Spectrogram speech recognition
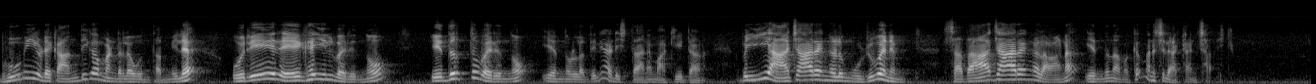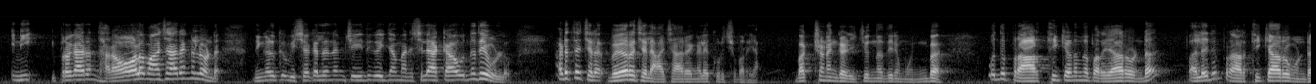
ഭൂമിയുടെ കാന്തിക മണ്ഡലവും തമ്മിൽ ഒരേ രേഖയിൽ വരുന്നോ എതിർത്ത് വരുന്നോ എന്നുള്ളതിനെ അടിസ്ഥാനമാക്കിയിട്ടാണ്. അപ്പോൾ ഈ ആചാരങ്ങൾ മുഴുവനും സദാചാരങ്ങളാണ് എന്ന് നമുക്ക് മനസ്സിലാക്കാൻ സാധിക്കും. ഇനി ഇപ്രകാരം ധാരാളം ആചാരങ്ങളുണ്ട്. നിങ്ങൾക്ക് വിശകലനം ചെയ്തു കഴിഞ്ഞാൽ മനസ്സിലാക്കാവുന്നതേ ഉള്ളൂ. അടുത്ത ചില വേറെ ചില ആചാരങ്ങളെക്കുറിച്ച് പറയാം. ഭക്ഷണം കഴിക്കുന്നതിന് മുൻപ് ഒന്ന് പ്രാർത്ഥിക്കണം എന്ന് പറയാറുണ്ട്. പലരും പ്രാർത്ഥിക്കാറുമുണ്ട്.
